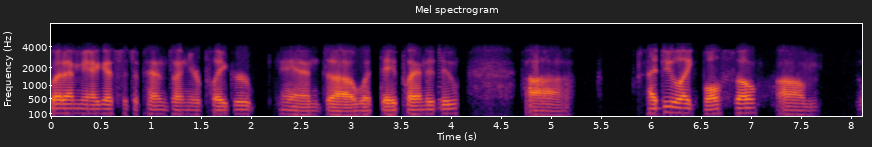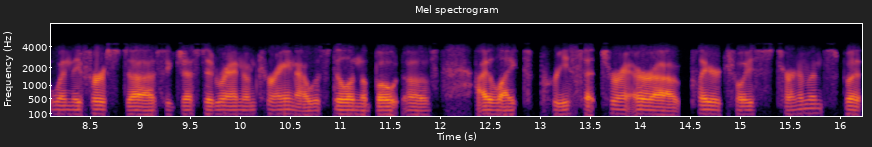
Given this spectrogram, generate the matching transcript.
But I mean, I guess it depends on your play group and uh, what they plan to do. Uh, I do like both though. Um, when they first uh, suggested random terrain, I was still in the boat of I liked preset terrain or uh, player choice tournaments. But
